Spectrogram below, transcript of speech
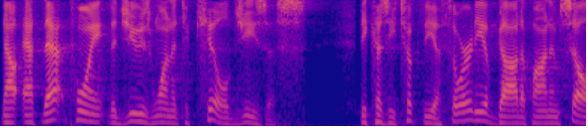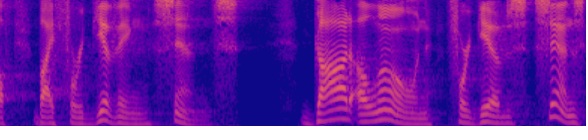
Now, at that point, the Jews wanted to kill Jesus because he took the authority of God upon himself by forgiving sins. God alone forgives sins,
